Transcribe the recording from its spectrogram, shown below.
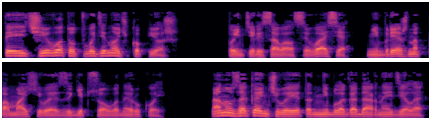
«Ты чего тут в одиночку пьешь?» – поинтересовался Вася, небрежно помахивая загипсованной рукой. А ну заканчивай это неблагодарное дело.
